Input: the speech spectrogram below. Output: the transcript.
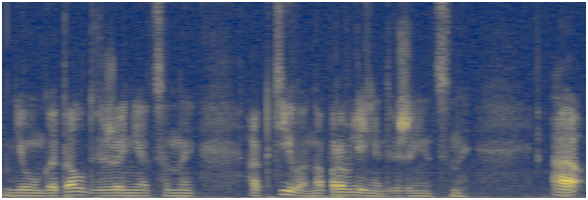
не угадал движение цены актива, направление движения цены, а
